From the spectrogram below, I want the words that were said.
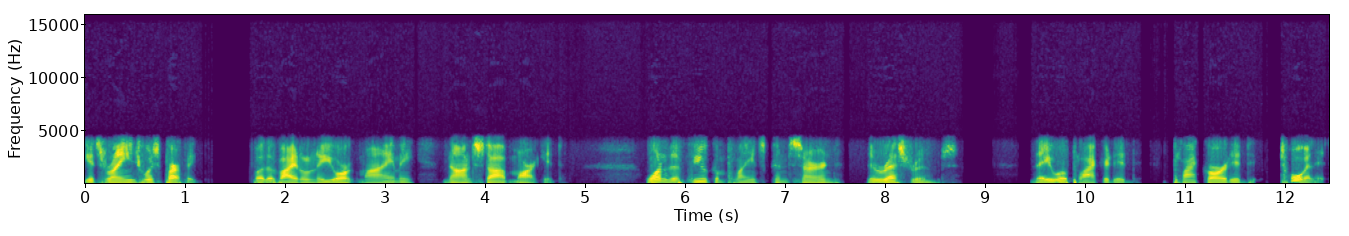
Its range was perfect for the vital New York Miami nonstop market. One of the few complaints concerned the restrooms. They were placarded, placarded toilet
